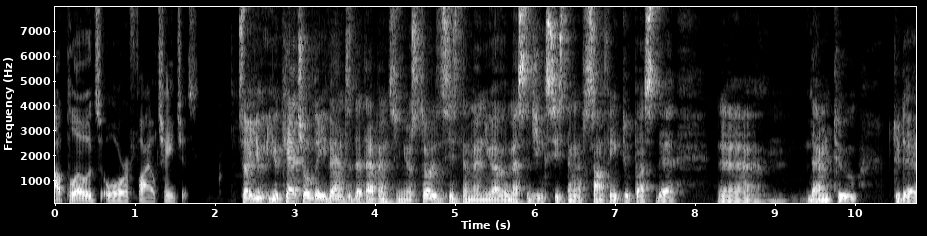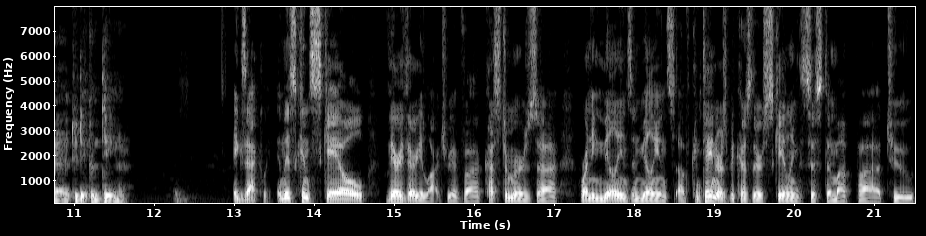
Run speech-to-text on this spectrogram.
uploads or file changes. So you, you catch all the events that happens in your storage system, and you have a messaging system of something to pass the uh, them to to the to the container. Exactly, and this can scale very very large. We have uh, customers uh, running millions and millions of containers because they're scaling the system up uh, to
